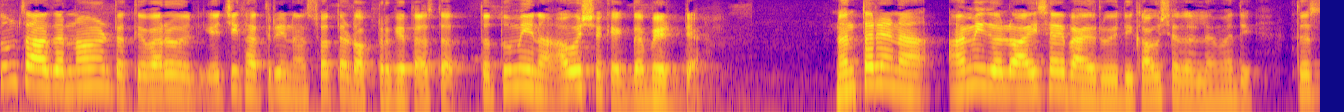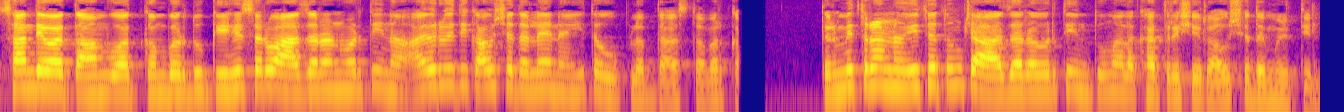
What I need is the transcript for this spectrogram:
तुमचा आजार नव्याण्णव टक्के बरा होईल याची खात्री ना स्वतः डॉक्टर घेत असतात. तर तुम्ही ना आवश्यक एकदा भेट द्या. नंतर आहे ना आम्ही गेलो आईसाहेब आयुर्वेदिक औषधालयामध्ये. तर सांधेवात आंबवात कंबरदुखी हे सर्व आजारांवरती ना आयुर्वेदिक औषधालय ना इथं उपलब्ध असतं बरं का. तर मित्रांनो इथे तुमच्या आजारावरती तुम्हाला खात्रीशीर औषधं मिळतील.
